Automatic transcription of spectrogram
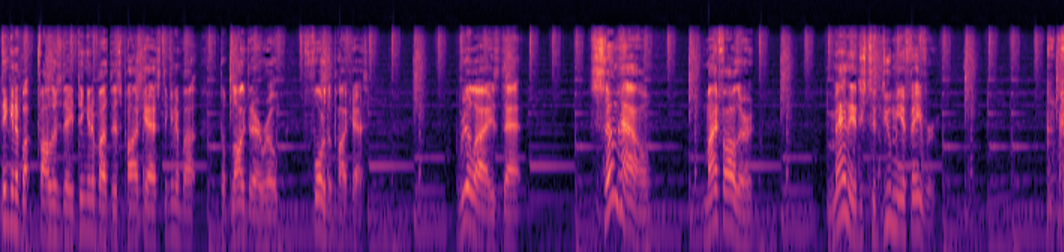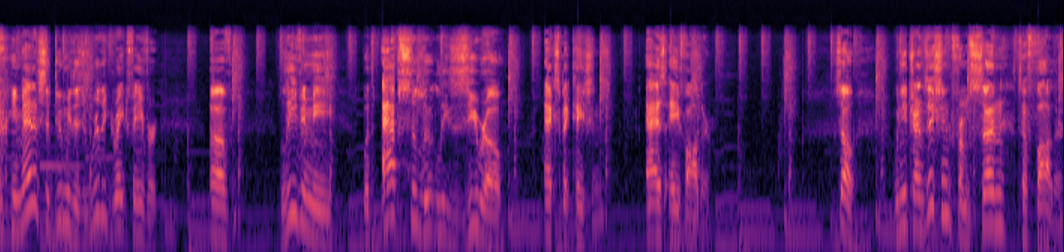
thinking about Father's Day, thinking about this podcast, thinking about the blog that I wrote for the podcast, realized that somehow my father managed to do me a favor. he managed to do me this really great favor of leaving me with absolutely zero expectations as a father. So, when you transition from son to father,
